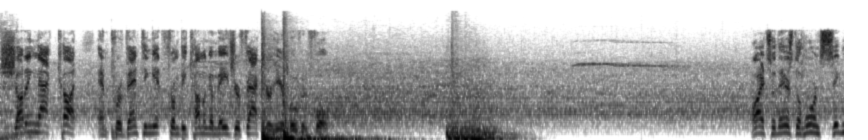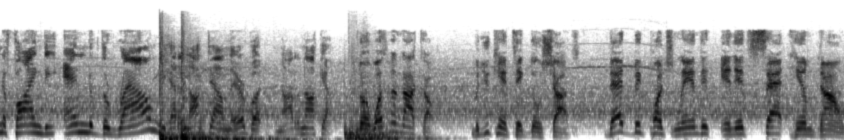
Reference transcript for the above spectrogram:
shutting that cut and preventing it from becoming a major factor here moving forward. All right, so there's the horn signifying the end of the round. We had a knockdown there, but not a knockout. No, it wasn't a knockout, but you can't take those shots. That big punch landed, and it sat him down.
